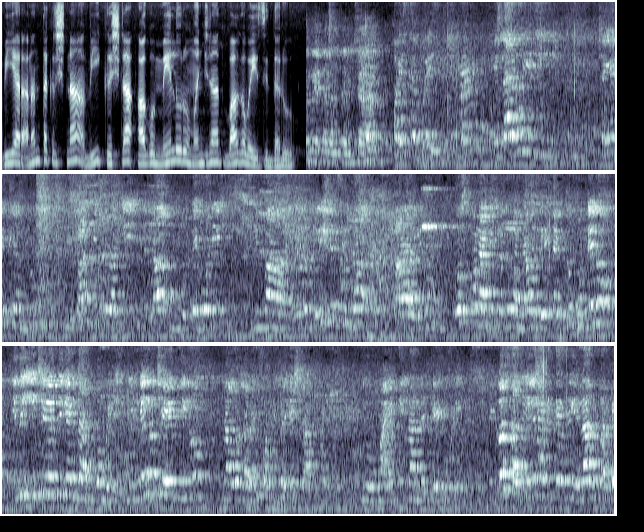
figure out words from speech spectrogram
B R Ananthakrishna, V Krishna ಹಾಗೂ ಮೇಲೂರು ಮಂಜುನಾಥ್ ಭಾಗವಹಿಸಿದ್ದರು ಬೇಕಾದಂತ ವಿಚಾರ ವಹಿಸ್ತಾ ಬಯಸ್ತೀವಿ ಬಟ್ ಎಲ್ಲರೂ ಈ ಜಯಂತಿಯನ್ನು ಶಾಂತಿಯುತವಾಗಿ ಎಲ್ಲ ಜೊತೆಗೂಡಿ ನಿಮ್ಮ ಏನು ಪೇಷನ್ಸ್ ಇಂದ ಆ, ಏನು ಪೋಸ್ಟ್ಪೋನ್ ಆಗಿರೋದು ಒನ್ ಅವರ್ ಲೇಟ್ ಆಗಿದ್ದು ಮೊನ್ನೆನೂ ಇದು ಈ ಜಯಂತಿಗೆ ಅಂತ ಅನ್ಕೊಂಬೇಡಿ ನಿನ್ನೆನೂ ಜಯಂತಿನೂ ನಾವು ಲೆವೆನ್ ಫಾರ್ಟಿ ಫೈವ್ಗೆ ಸ್ಟಾರ್ಟ್ ಮಾಡಿದ್ವಿ ನೀವು ಮಾಹಿತಿ ಇಲ್ಲ ಅಂದರೆ ಕೇಳ್ಕೊಡಿ ಬಿಕಾಸ್ ಅದು ಏನಾಗುತ್ತೆ ಅಂದರೆ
